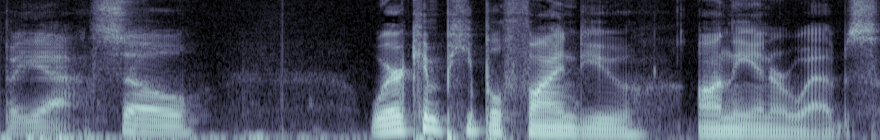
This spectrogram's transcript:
but yeah. So, where can people find you on the interwebs?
